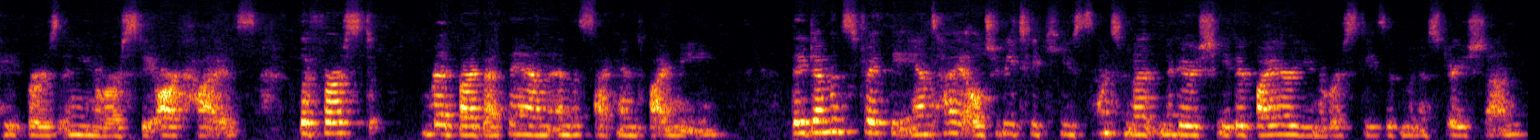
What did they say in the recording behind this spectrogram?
Papers in University archives. The first read by Beth Ann, and the second by me. They demonstrate the anti-LGBTQ sentiment negotiated by our university's administration.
